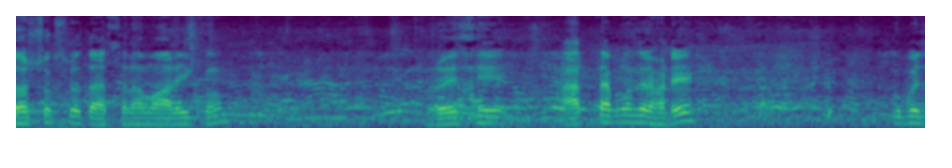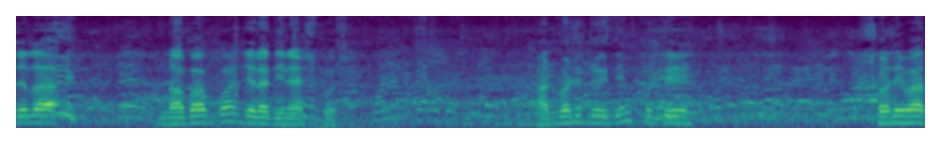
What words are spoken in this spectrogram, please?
দর্শক শ্রোতা, আসসালামু আলাইকুম। রয়েছে আত্মাপঞ্জের হাটে, উপজেলা নবাবগঞ্জ, জেলা দিনাজপুর। হাট বসে দুই দিন, প্রতি শনিবার,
